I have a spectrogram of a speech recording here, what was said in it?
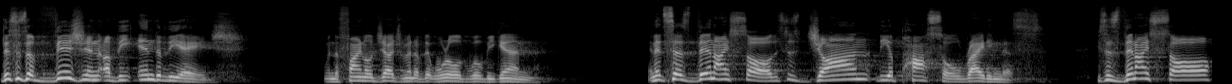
This is a vision of the end of the age when the final judgment of the world will begin. And it says, Then I saw, this is John the Apostle writing this. He says, Then I saw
